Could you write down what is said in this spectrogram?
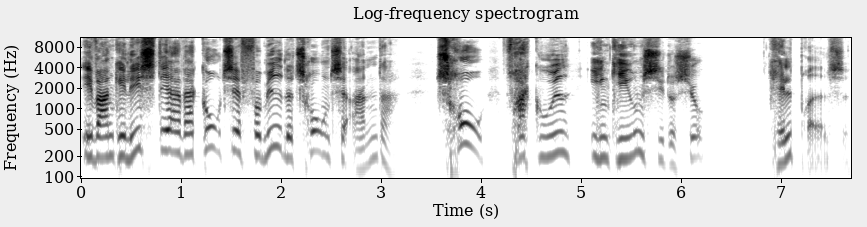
Evangelist, det er at være god til at formidle troen til andre. Tro fra Gud i en given situation. Helbredelse.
